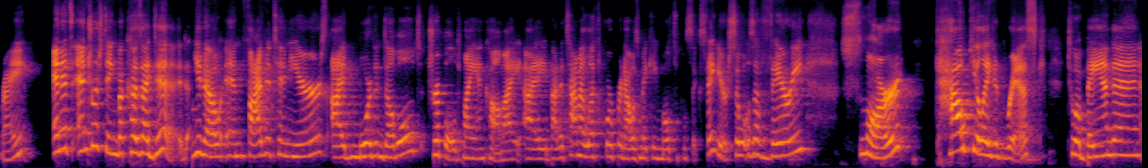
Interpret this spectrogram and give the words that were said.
right? And it's interesting because I did, you know, in five to 10 years, I'd more than doubled, tripled my income. I, I, by the time I left corporate, I was making multiple six figures. So it was a very smart, calculated risk to abandon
